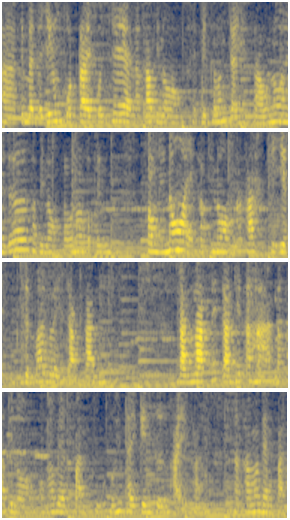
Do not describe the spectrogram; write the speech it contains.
อ่าจังใดก็อย่าลืมกดไลค์กดแชร์นะคะ พี่น้องให้เป็นกำลังใจให้สาวนอนเด้อค่ะพี่น้องสาวนอนก็เป็นซองน้อยๆค่ะพี่น้องนะคะ ที่เฮ็ดขึ้นมาเลยจากการ การรักในการเฮ็ดอาหารนะคะพี่น้องเอามาแบ่งปันสูตรโดยที่ไผเก่งเกินไผค่ะนะคะ มาแบ่งปัน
